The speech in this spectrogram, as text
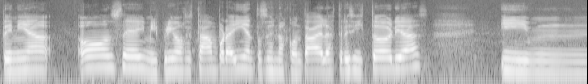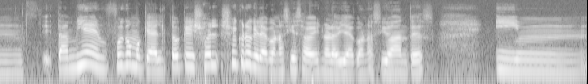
Tenía 11 y mis primos estaban por ahí, entonces nos contaba las tres historias. Y mmm, también fue como que al toque, yo, yo creo que la conocí esa vez, no la había conocido antes. Y, mmm,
